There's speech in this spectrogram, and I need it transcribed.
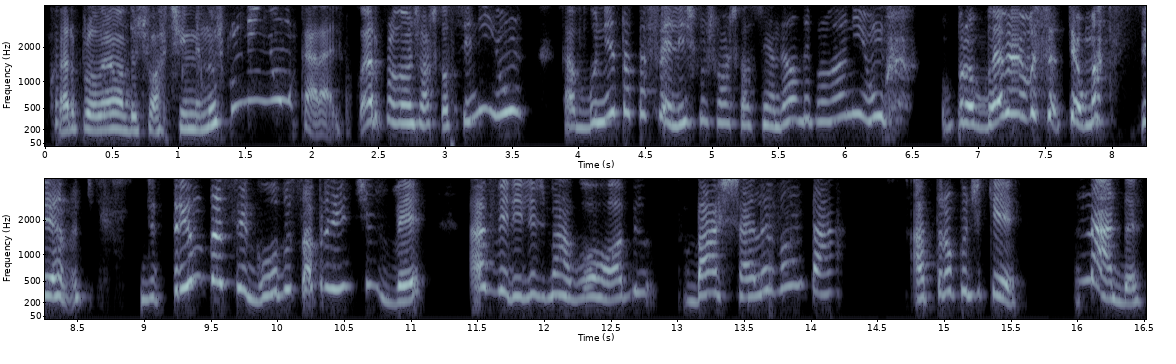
Qual era o problema do shortinho minúsculo? Nenhum, caralho. Qual era o problema do short calcinha? Nenhum. A bonita tá feliz com o short calcinha dela, não tem problema nenhum. O problema é você ter uma cena de, de 30 segundos só pra gente ver a virilha de Margot Robbie baixar e levantar. A troco de quê? Nada.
